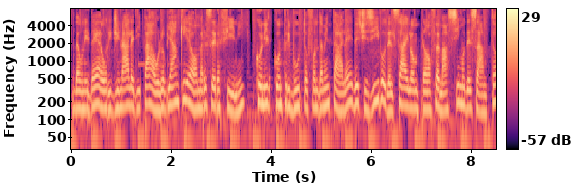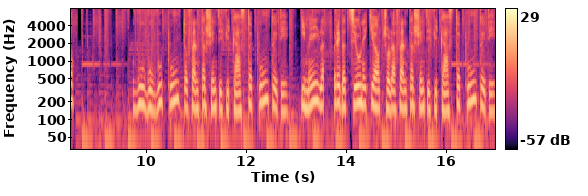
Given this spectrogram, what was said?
Da un'idea originale di Paolo Bianchi e Omar Serafini, con il contributo fondamentale e decisivo del Cylon Prof Massimo De Santo, www.fantascientificast.it, email redazione chiocciolafantascientificast.it.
